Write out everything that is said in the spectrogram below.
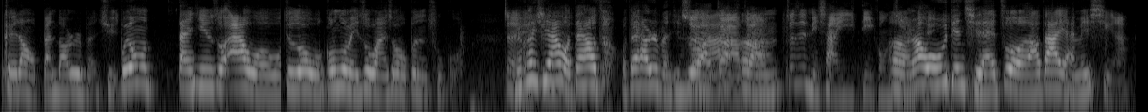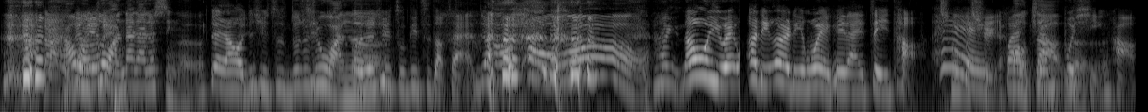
可以让我搬到日本去，不用担心说啊我我就说我工作没做完说我不能出国，对没关系啊，我带他我带他日本去做啊对啊对啊嗯，就是你想异地工作嗯，然后我五点起来做，然后大家也还没醒啊，然后对对我做完，大家就醒了。对，然后我就去吃，就出去玩了我就去竹地吃早餐，这样。好哦，然后然后我以为二零二零我也可以来这一套，出去，完全不行。好，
